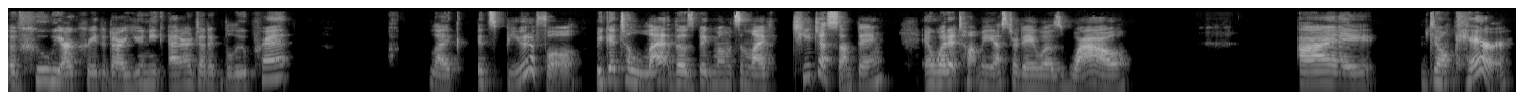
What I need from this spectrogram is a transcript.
of who we are created, our unique energetic blueprint, like it's beautiful. We get to let those big moments in life teach us something. And what it taught me yesterday was wow, I don't care.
